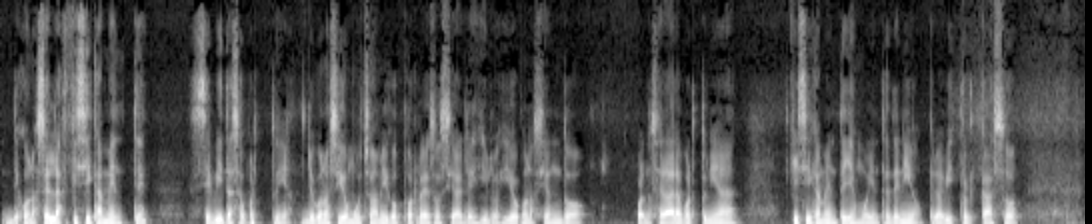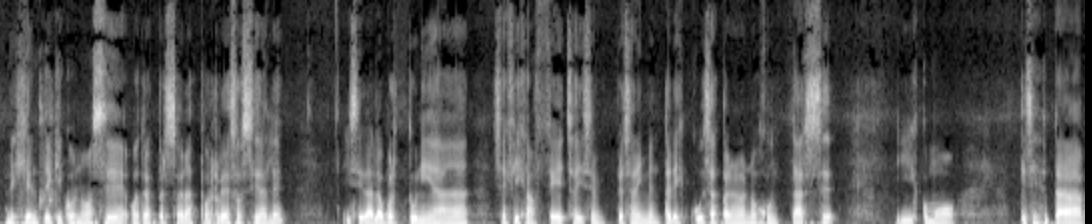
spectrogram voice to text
de conocerlas físicamente, se evita esa oportunidad. Yo he conocido muchos amigos por redes sociales y los he ido conociendo cuando se da la oportunidad físicamente y es muy entretenido. Pero he visto el caso de gente que conoce otras personas por redes sociales y se da la oportunidad, se fijan fechas y se empiezan a inventar excusas para no juntarse y es como que se está,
